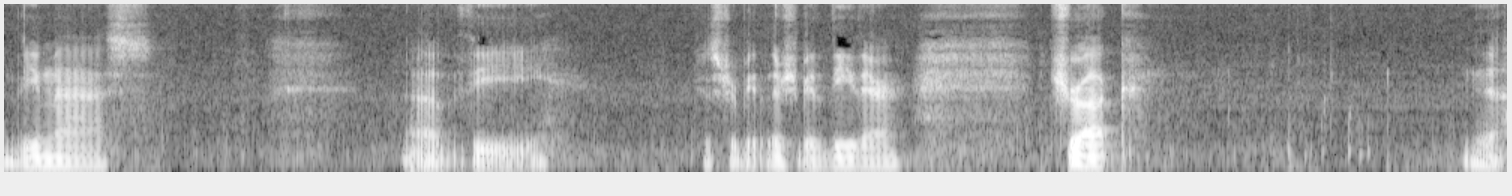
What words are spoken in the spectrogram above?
the mass of the be, there should be a V there truck. Yeah.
